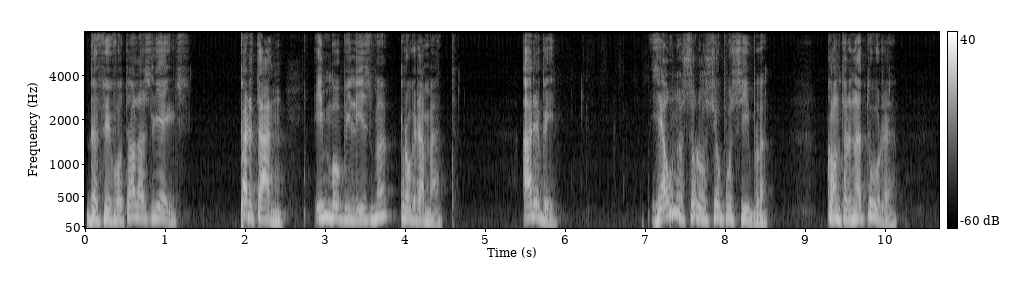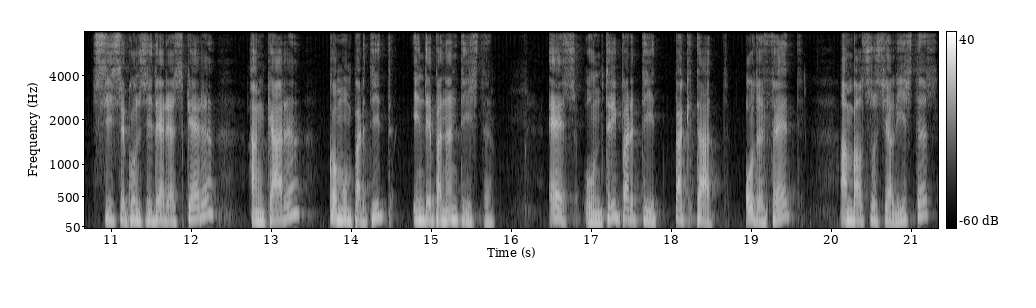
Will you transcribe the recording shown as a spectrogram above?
de fer votar les lleis. Per tant, immobilisme programat. Ara bé, hi ha una solució possible, contra natura, si se considera esquerra encara com un partit independentista. És un tripartit pactat o de fet amb els socialistes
